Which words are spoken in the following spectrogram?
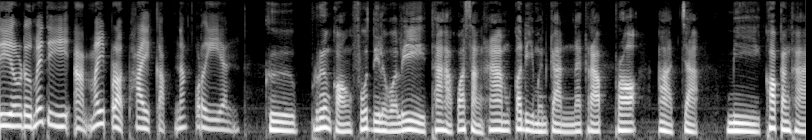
ดีหรือไม่ดีอาจไม่ปลอดภัยกับนักเรียน คือเรื่องของ Food Delivery ถ้าหากว่าสั่งห้ามก็ดีเหมือนกันนะครับ เพราะอาจจะมีข้อกังขา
